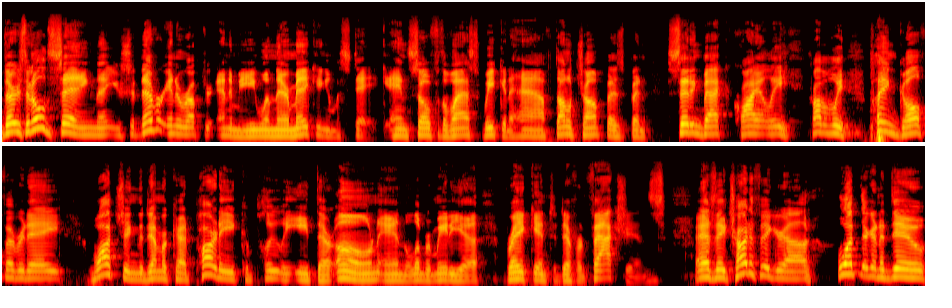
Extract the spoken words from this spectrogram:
There's an old saying that you should never interrupt your enemy when they're making a mistake. And so, for the last week and a half, Donald Trump has been sitting back quietly, probably playing golf every day, watching the Democrat Party completely eat their own and the liberal media break into different factions as they try to figure out what they're going to do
